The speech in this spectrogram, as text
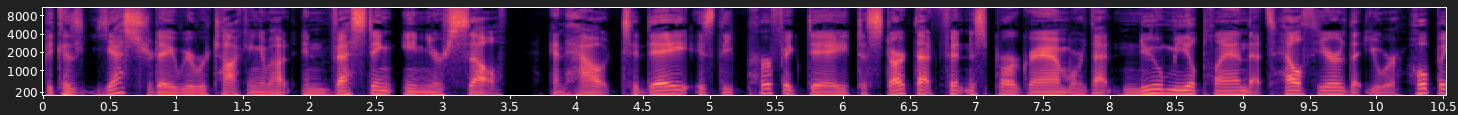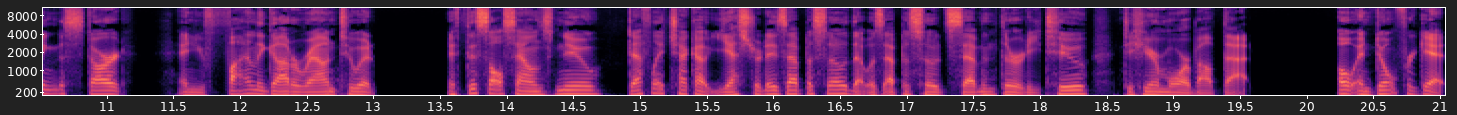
because yesterday we were talking about investing in yourself and how today is the perfect day to start that fitness program or that new meal plan that's healthier that you were hoping to start and you finally got around to it. If this all sounds new, definitely check out yesterday's episode. That was episode 732 to hear more about that. Oh, and don't forget,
